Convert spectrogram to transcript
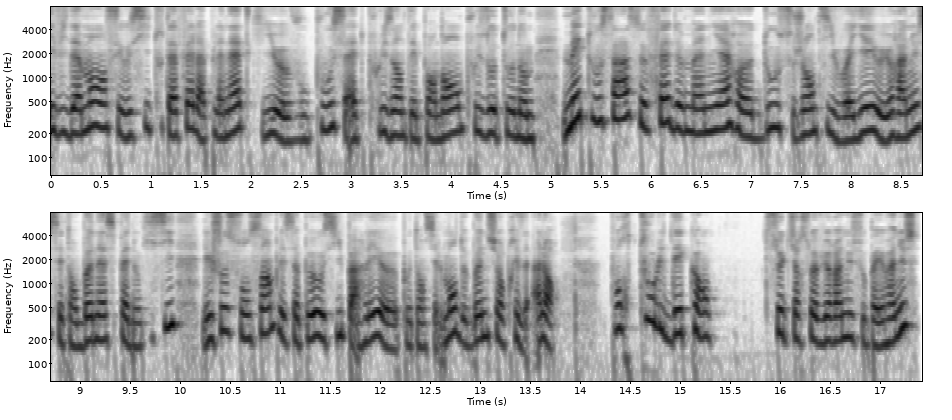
évidemment, c'est aussi tout à fait la planète qui vous pousse à être plus indépendant, plus autonome. Mais tout ça se fait de manière douce, gentille. Vous voyez, Uranus est en bon aspect. Donc ici, les choses sont simples et ça peut aussi parler euh, potentiellement de bonnes surprises. Alors, pour tout le décan, ceux qui reçoivent Uranus ou pas Uranus,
